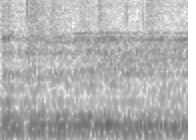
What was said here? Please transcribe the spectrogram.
Veterimirim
